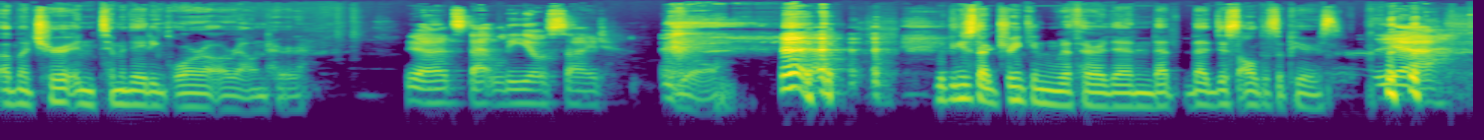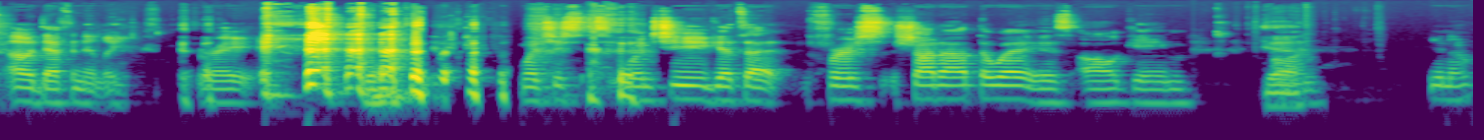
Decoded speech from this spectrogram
a mature, intimidating aura around her. Yeah, it's that Leo side. Yeah. yeah. But then you start drinking with her, then that that just all disappears. Yeah oh, definitely. Right. When she when she gets that first shot out the way, is all game Yeah. on. You know,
